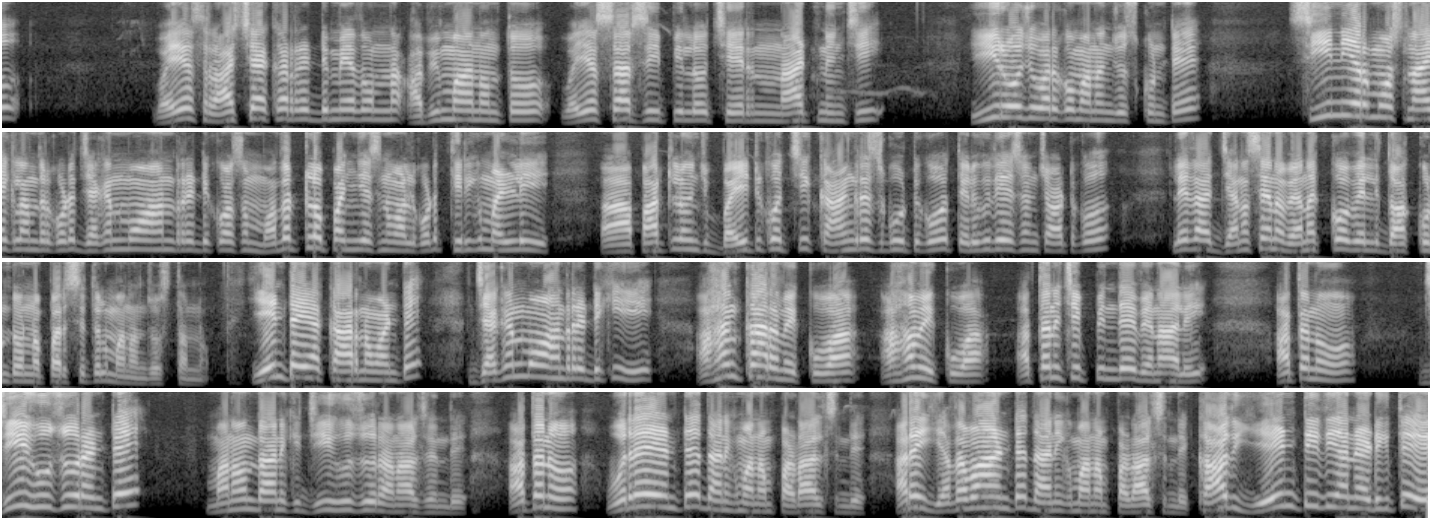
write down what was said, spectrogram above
వైఎస్ రాజశేఖర రెడ్డి మీద ఉన్న అభిమానంతో వైఎస్ఆర్సీపీలో చేరిన నాటి నుంచి ఈ రోజు వరకు మనం చూసుకుంటే సీనియర్ మోస్ట్ నాయకులందరూ కూడా జగన్మోహన్ రెడ్డి కోసం మొదట్లో పనిచేసిన వాళ్ళు కూడా తిరిగి మళ్ళీ ఆ పార్టీలో నుంచి బయటకు వచ్చి కాంగ్రెస్ గూటుకో తెలుగుదేశం చాటుకో లేదా జనసేన వెనక్కో వెళ్ళి దాక్కుంటున్న పరిస్థితులు మనం చూస్తున్నాం. ఏంటయ్యా కారణం అంటే జగన్మోహన్ రెడ్డికి అహంకారం ఎక్కువ అహం ఎక్కువ అతను చెప్పిందే వినాలి. అతను జీ హుజూర్ అంటే మనం దానికి జీ హుజూర్ అనాల్సిందే. అతను ఒరే అంటే దానికి మనం పడాల్సిందే. అరే ఎదవా అంటే దానికి మనం పడాల్సిందే. కాదు ఏంటిది అని అడిగితే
